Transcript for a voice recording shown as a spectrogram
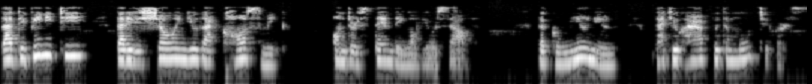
that divinity that it is showing you that cosmic understanding of yourself, the communion that you have with the multiverse.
